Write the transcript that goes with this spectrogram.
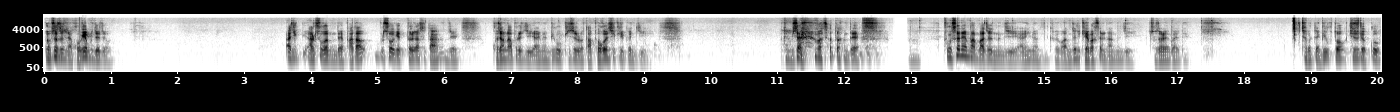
없어졌냐 그게 문제죠. 아직 알 수가 없는데 바다 물속에 들어가서 다 이제 고장 나버리지 아니면 미국 기술로 다 복원시킬 건지 미사일 맞았다는데 어, 풍선에만 맞았는지 아니면 그 완전히 개박살이 났는지 조사를 해봐야 돼요. 제가 미국도 기술이 없고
